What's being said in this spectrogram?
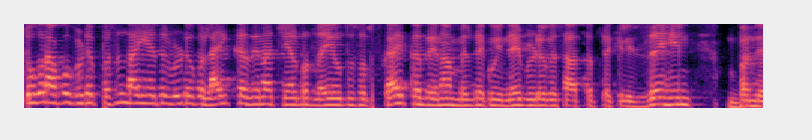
तो अगर आपको वीडियो पसंद आई है तो वीडियो को लाइक कर देना चैनल पर नहीं हो तो सब्सक्राइब कर देना। मिलते कोई नई वीडियो के साथ, तब तक के लिए जय हिंद, बंदे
